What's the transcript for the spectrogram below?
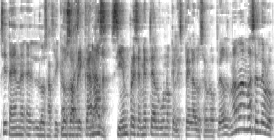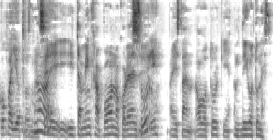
Sí, también eh, los africanos. Los africanos siempre se mete alguno que les pega a los europeos, nada más es la Eurocopa y otros más. ¿eh? y, también Japón o Corea del Sur, ahí están, o Turquía, digo Túnez.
